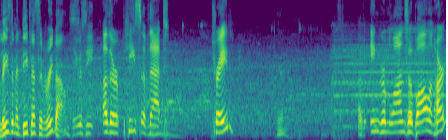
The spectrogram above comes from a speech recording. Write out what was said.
Leads them in defensive rebounds. He was the other piece of that trade of Ingram, Lonzo Ball, and Hart.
